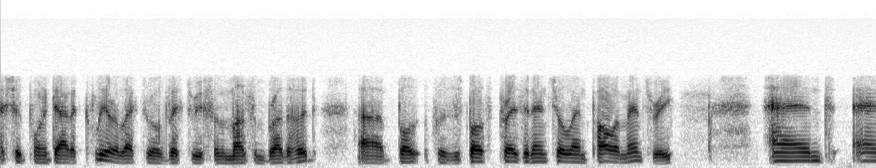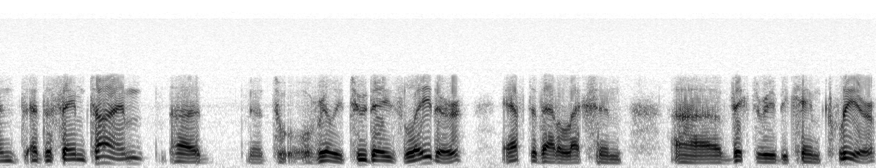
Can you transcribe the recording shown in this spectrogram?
I should point out a clear electoral victory for the Muslim Brotherhood, uh, both because it's both presidential and parliamentary, and and at the same time, uh, really two days later, after that election uh, victory became clear,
